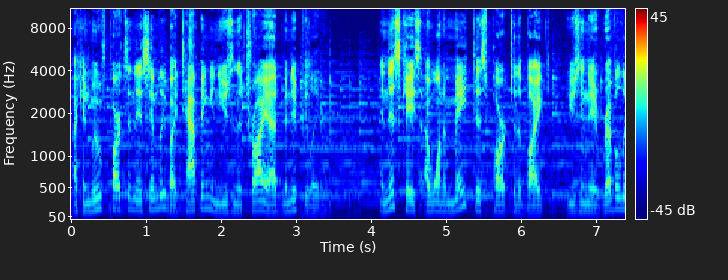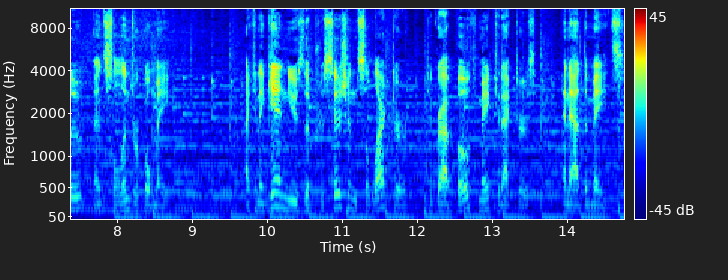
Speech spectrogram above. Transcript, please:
I can move parts in the assembly by tapping and using the triad manipulator. In this case, I want to mate this part to the bike using a revolute and cylindrical mate. I can again use the precision selector to grab both mate connectors and add the mates.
